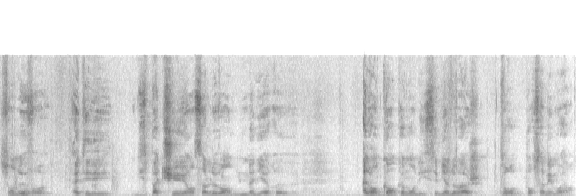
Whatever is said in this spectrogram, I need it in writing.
son œuvre a été dispatchée en salle de vente d'une manière euh, à l'encan, comme on dit? C'est bien dommage pour, pour sa mémoire.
